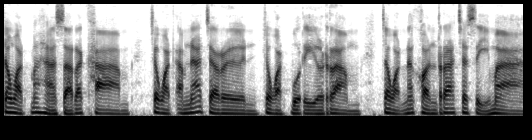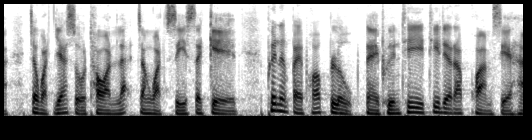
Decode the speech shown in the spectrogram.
จังหวัดมหาสารคาม จังหวัดอำนาจเจริญ จังหวัดบุรีรัมย์จังหวัดนครราชสีมา จังหวัดยะโสธรและจังหวัดศรีสะเกษเพื่อนำไปเพาะปลูกในพื้นที่ที่ได้รับความเสียห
